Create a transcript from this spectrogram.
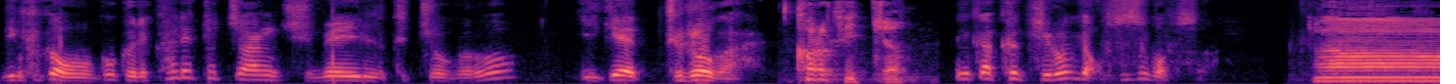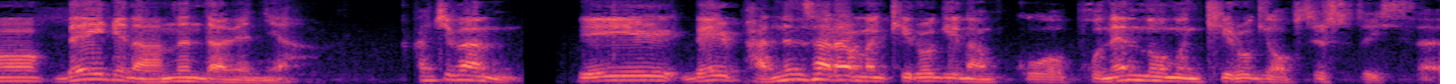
링크가 오고 그리고 칼리토짱 gmail 그쪽으로 이게 들어가. 그렇겠죠. 그러니까 그 기록이 없을 수가 없어. 어, 메일이 남는다면요. 하지만 메일, 메일 받는 사람은 기록이 남고 보낸 놈은 기록이 없을 수도 있어요.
